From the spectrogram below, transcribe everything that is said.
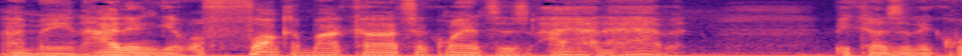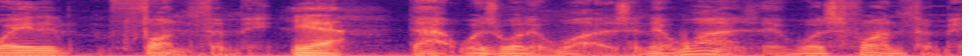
I mean, I didn't give a fuck about consequences. I had to have it because it equated fun for me. yeah. That was what it was, and it was. It was fun for me.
